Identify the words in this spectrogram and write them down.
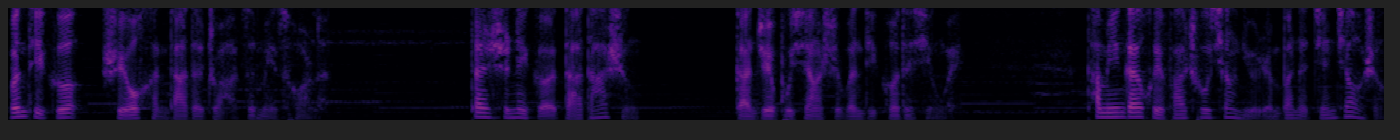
温蒂哥是有很大的爪子，没错了，但是那个哒哒声，感觉不像是温蒂哥的行为。他们应该会发出像女人般的尖叫声，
